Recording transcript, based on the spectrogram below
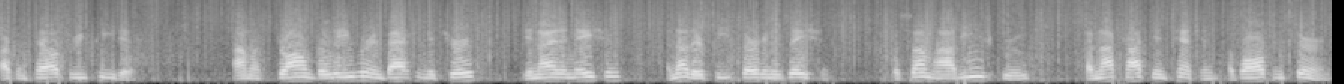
are compelled to repeat it. I'm a strong believer in backing the church, the United Nations, and other peace organizations, but somehow these groups have not caught the intention of all concerned.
